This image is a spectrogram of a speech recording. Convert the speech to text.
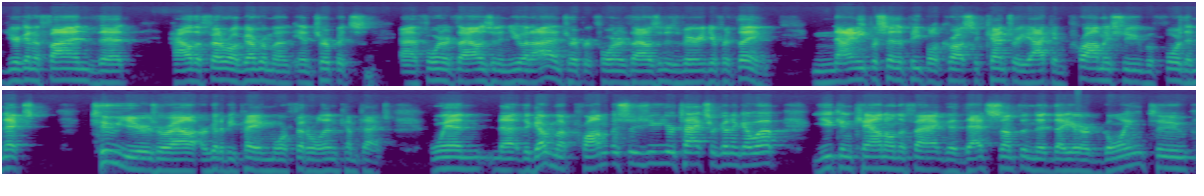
you're going to find that how the federal government interprets uh, 400,000 and you and I interpret 400,000 is a very different thing. 90% of people across the country, I can promise you before the next two years are out, are going to be paying more federal income tax. When the, the government promises you your tax are going to go up, you can count on the fact that that's something that they are going to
